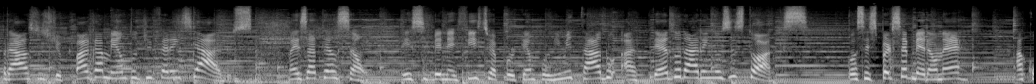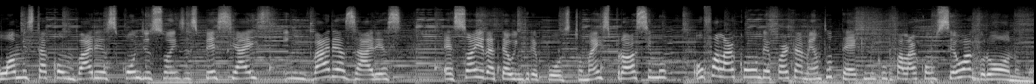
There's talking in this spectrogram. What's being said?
prazos de pagamento diferenciados. Mas atenção, esse benefício é por tempo limitado até durarem os estoques. Vocês perceberam, né? A Coamo está com várias condições especiais em várias áreas. É só ir até o entreposto mais próximo ou falar com o departamento técnico, falar com seu agrônomo.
